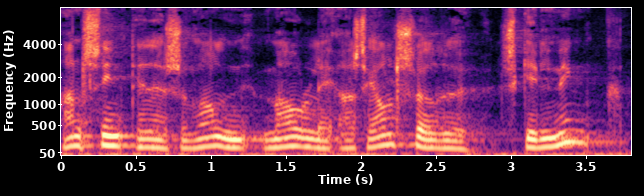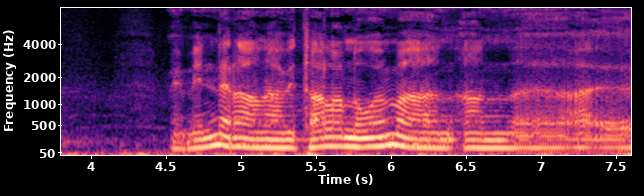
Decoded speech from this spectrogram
Hann síndi þessu máli að sjálfsögðu skilning. Mér minnir að hann hafi talað nú um að hann, hann uh,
